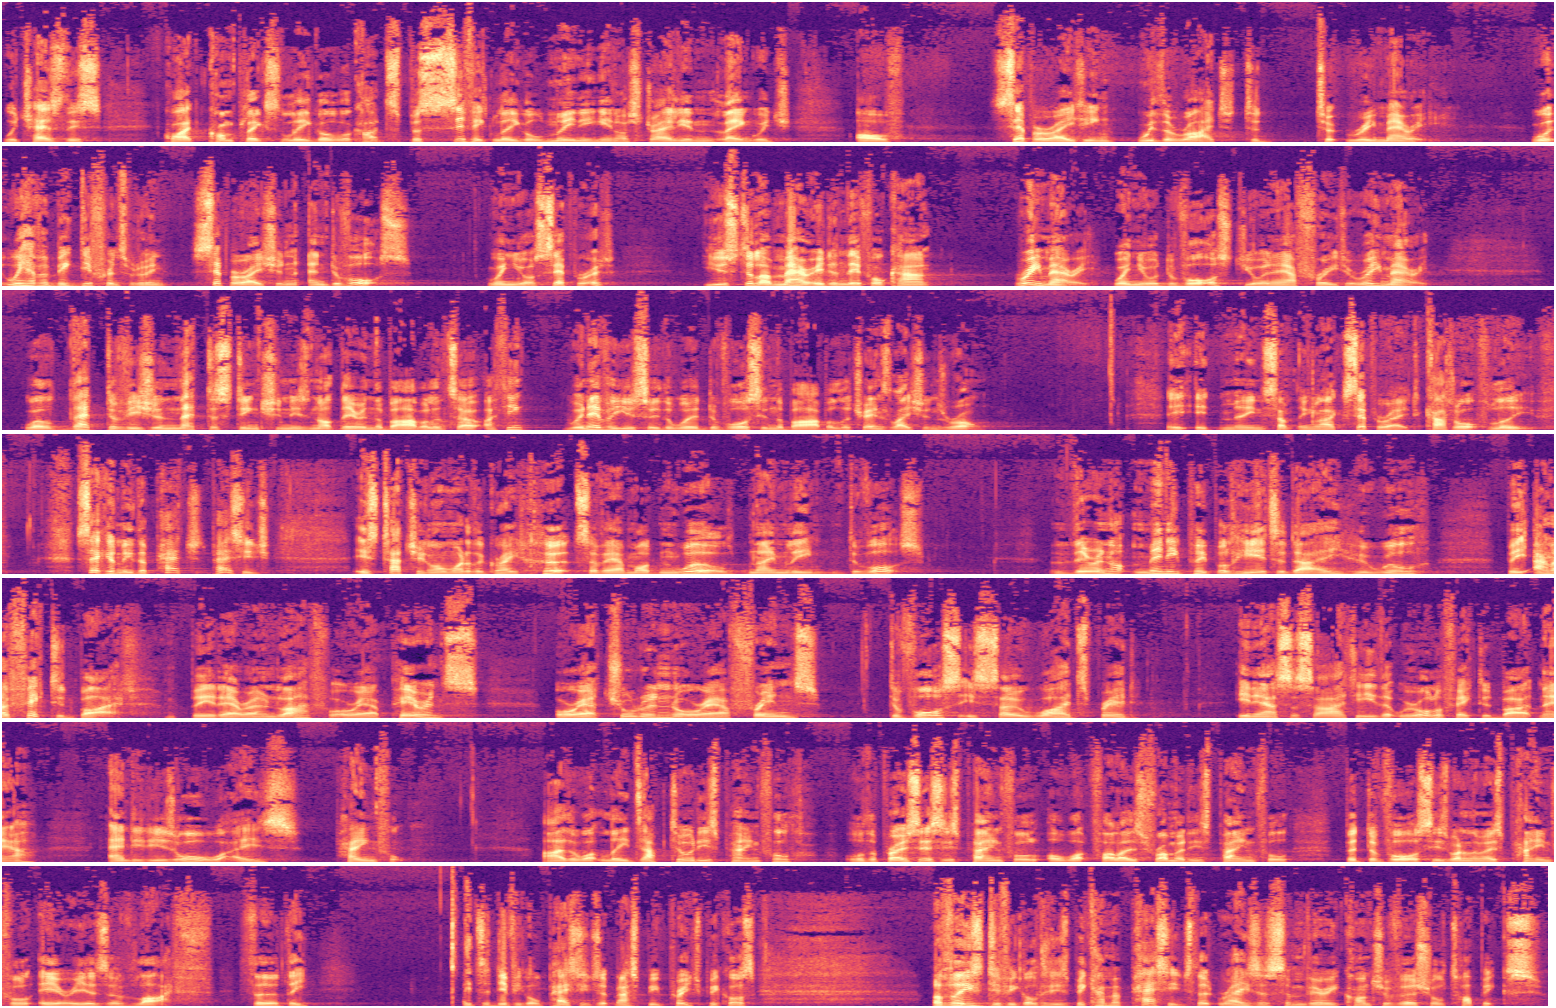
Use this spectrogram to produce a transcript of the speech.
which has this quite complex legal, quite specific legal meaning in Australian language of separating with the right to, to remarry. We, we have a big difference between separation and divorce. When you're separate, you still are married and therefore can't remarry. When you're divorced, you are now free to remarry. Well, that division, that distinction is not there in the Bible. And so I think whenever you see the word divorce in the Bible, the translation's wrong. It, it means something like separate, cut off, leave. Secondly, the passage is touching on one of the great hurts of our modern world, namely divorce. There are not many people here today who will be unaffected by it, be it our own life or our parents or our children or our friends. Divorce is so widespread in our society that we're all affected by it now, and it is always painful. Either what leads up to it is painful, or the process is painful, or what follows from it is painful, but divorce is one of the most painful areas of life. Thirdly, it's a difficult passage that must be preached because of these difficulties, become a passage that raises some very controversial topics.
